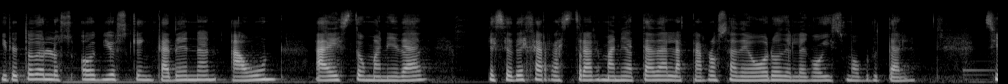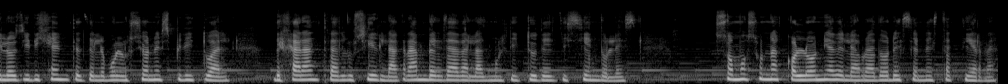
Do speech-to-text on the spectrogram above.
y de todos los odios que encadenan aún a esta humanidad que se deja arrastrar maniatada la carroza de oro del egoísmo brutal. Si los dirigentes de la evolución espiritual dejaran traslucir la gran verdad a las multitudes diciéndoles, somos una colonia de labradores en esta tierra,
